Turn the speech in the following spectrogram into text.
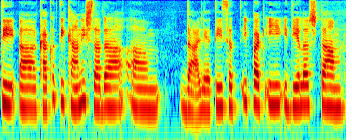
Ti, a, kako ti kaniš sada um, dalje? Ti sad ipak i, i djelaš tam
